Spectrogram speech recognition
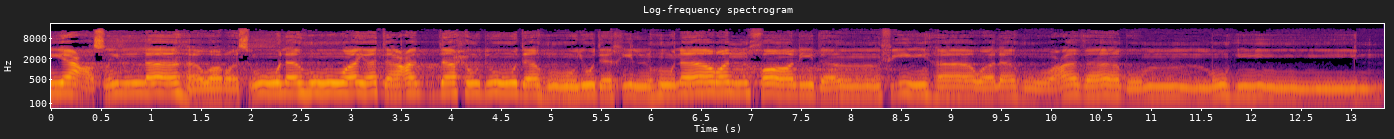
يعص الله ورسوله ويتعد حدوده يدخله نارا خالدا فيها وله عذاب مهين.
